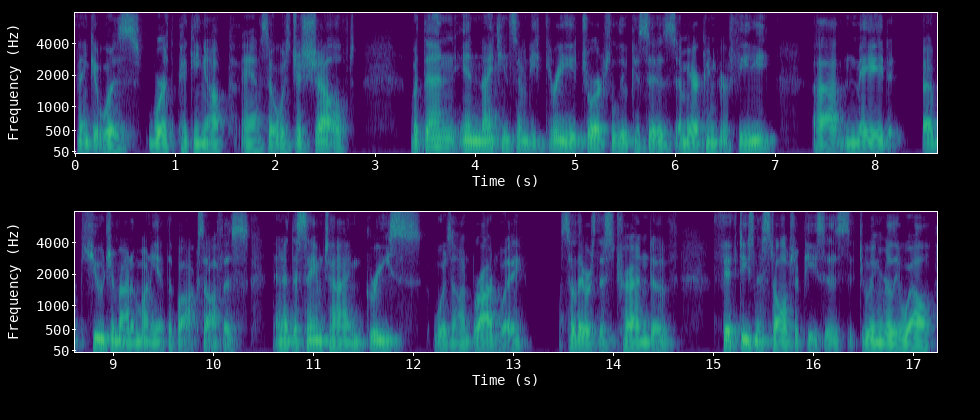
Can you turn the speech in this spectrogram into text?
think it was worth picking up, and so it was just shelved. But then in 1973, George Lucas's American Graffiti uh, made a huge amount of money at the box office, and at the same time, Grease was on Broadway. So there was this trend of 50s nostalgia pieces doing really well.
